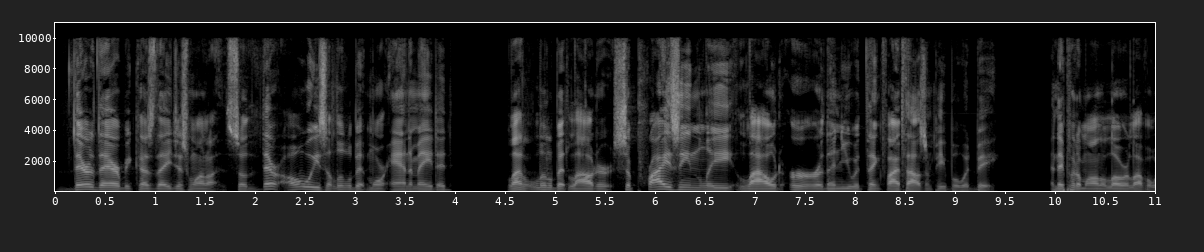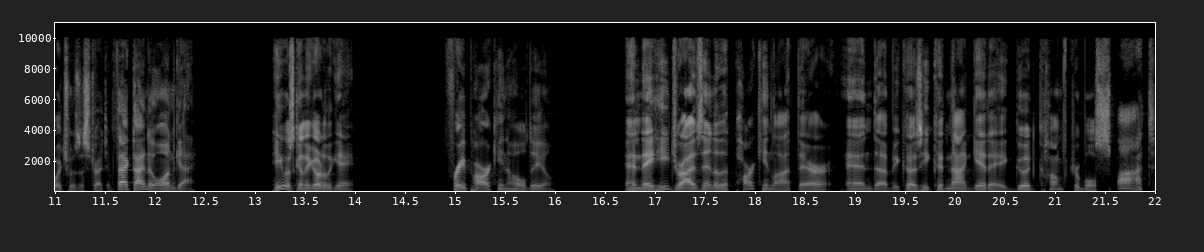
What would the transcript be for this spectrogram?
They're there because they just want to. So they're always a little bit more animated, a little bit louder, surprisingly louder than you would think 5,000 people would be. And they put them on the lower level, which was a stretch. In fact, I know one guy. He was going to go to the game, free parking, the whole deal. And Nate, he drives into the parking lot there, and uh, because he could not get a good, comfortable spot,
